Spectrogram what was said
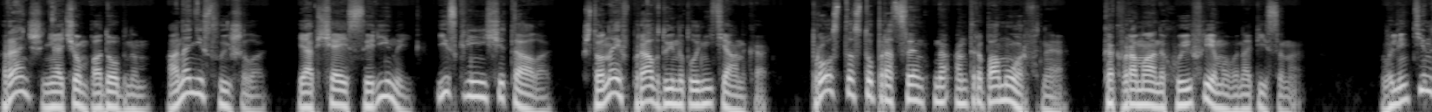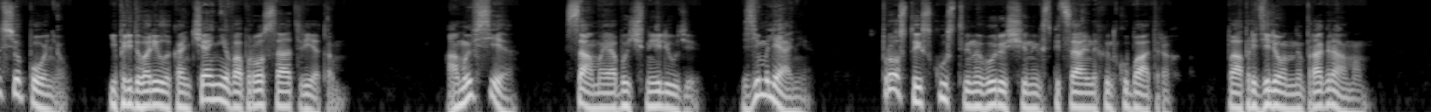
Раньше ни о чем подобном она не слышала и, общаясь с Ириной, искренне считала, что она и вправду инопланетянка, просто стопроцентно антропоморфная, как в романах у Ефремова написано. Валентин все понял и предварил окончание вопроса ответом. А мы все, самые обычные люди, земляне, просто искусственно выращенные в специальных инкубаторах по определенным программам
